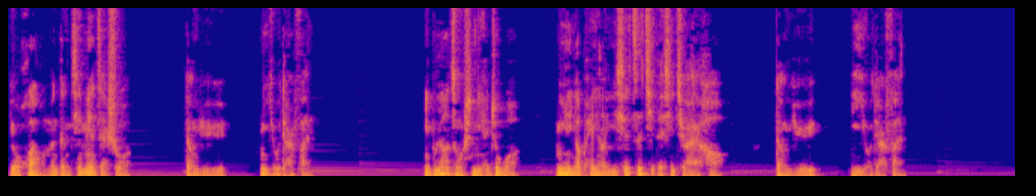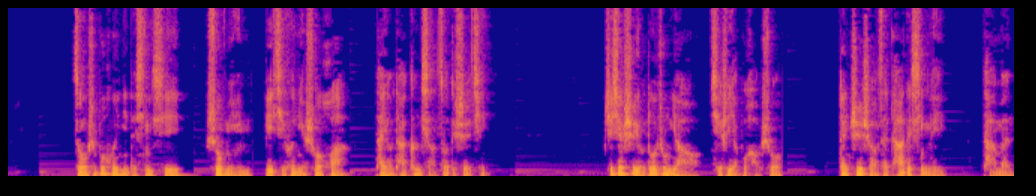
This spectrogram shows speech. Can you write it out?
有话我们等见面再说，等于你有点烦。你不要总是黏着我，你也要培养一些自己的兴趣爱好，等于你有点烦。总是不回你的信息，说明比起和你说话，他有他更想做的事情。这些事有多重要，其实也不好说，但至少在他的心里，他们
